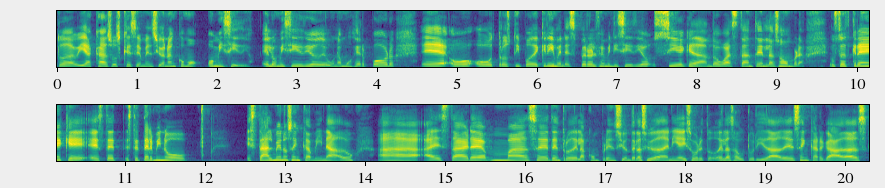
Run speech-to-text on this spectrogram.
todavía casos que se mencionan como homicidio, el homicidio de una mujer por o otros tipos de crímenes, pero el feminicidio sigue quedando bastante en la sombra. ¿Usted cree que este, este término está al menos encaminado a, estar eh, más eh, dentro de la comprensión de la ciudadanía y sobre todo de las autoridades encargadas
